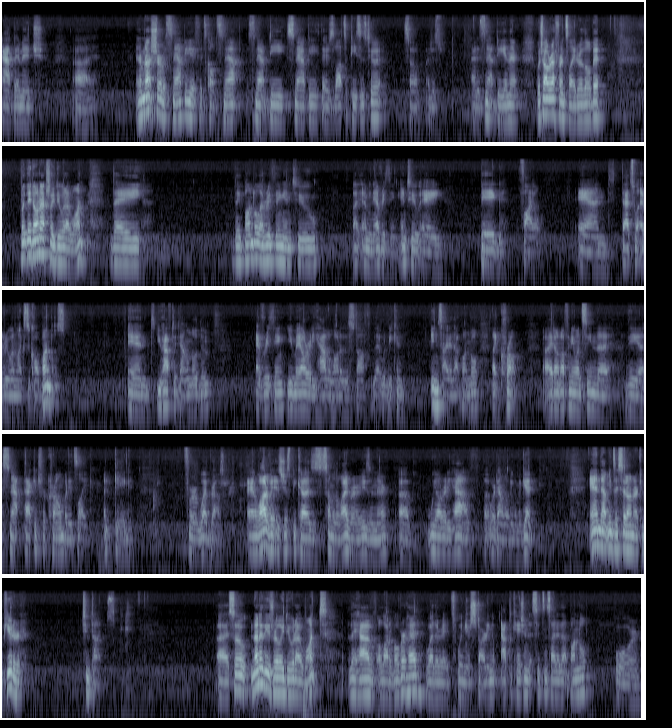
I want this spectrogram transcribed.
AppImage. Uh, and I'm not sure with Snappy if it's called Snap, Snap D, Snappy. There's lots of pieces to it. So I just added Snap D in there, which I'll reference later a little bit. But they don't actually do what I want. They they bundle everything into I, I mean everything into a big file. And that's what everyone likes to call bundles. And you have to download them everything. You may already have a lot of the stuff that would be con- inside of that bundle, like Chrome. I don't know if anyone's seen the the uh, Snap package for Chrome, but it's like a gig for a web browser, and a lot of it is just because some of the libraries in there uh, we already have, but we're downloading them again, and that means they sit on our computer two times. Uh, so none of these really do what I want they have a lot of overhead, whether it's when you're starting an application that sits inside of that bundle, or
